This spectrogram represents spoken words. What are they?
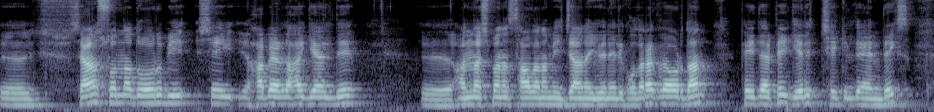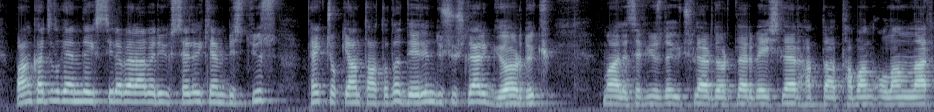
e, seans sonuna doğru bir şey haber daha geldi. E, anlaşmanın sağlanamayacağına yönelik olarak ve oradan peyderpey geri çekildi endeks. Bankacılık endeksiyle beraber yükselirken BIST 100 pek çok yan tahtada derin düşüşler gördük. Maalesef %3'ler, 4'ler, 5'ler hatta taban olanlar.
